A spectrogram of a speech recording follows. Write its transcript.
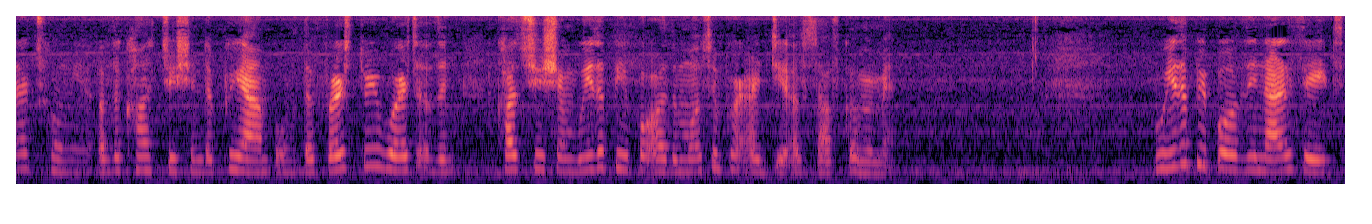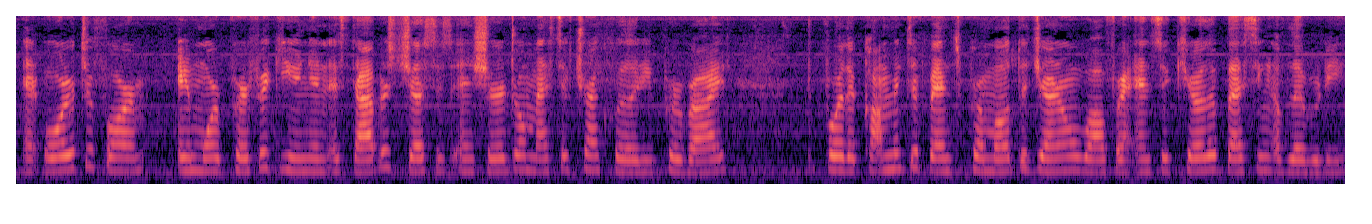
Anatomia of the Constitution, the preamble. The first three words of the Constitution, we the people, are the most important idea of self-government. We the people of the United States, in order to form a more perfect union, establish justice, ensure domestic tranquility, provide for the common defense, promote the general welfare, and secure the blessing of liberty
